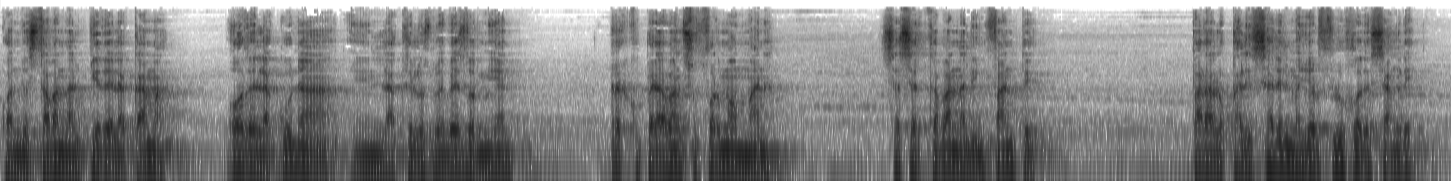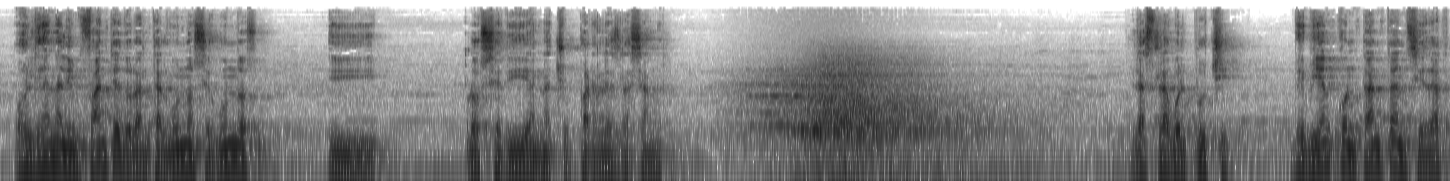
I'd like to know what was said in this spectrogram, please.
Cuando estaban al pie de la cama o de la cuna en la que los bebés dormían, recuperaban su forma humana, se acercaban al infante para localizar el mayor flujo de sangre, olían al infante durante algunos segundos y procedían a chuparles la sangre. Las Tlahuelpuchi bebían con tanta ansiedad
